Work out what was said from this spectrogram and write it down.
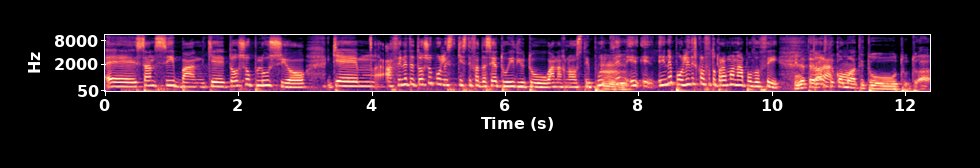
ε, σαν σύμπαν και τόσο πλούσιο και μ, αφήνεται τόσο πολύ και στη φαντασία του ίδιου του αναγνώστη που δεν, ε, ε, είναι πολύ δύσκολο αυτό το πράγμα να αποδοθεί. Είναι τεράστιο Τώρα, κομμάτι του, του, του- α,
